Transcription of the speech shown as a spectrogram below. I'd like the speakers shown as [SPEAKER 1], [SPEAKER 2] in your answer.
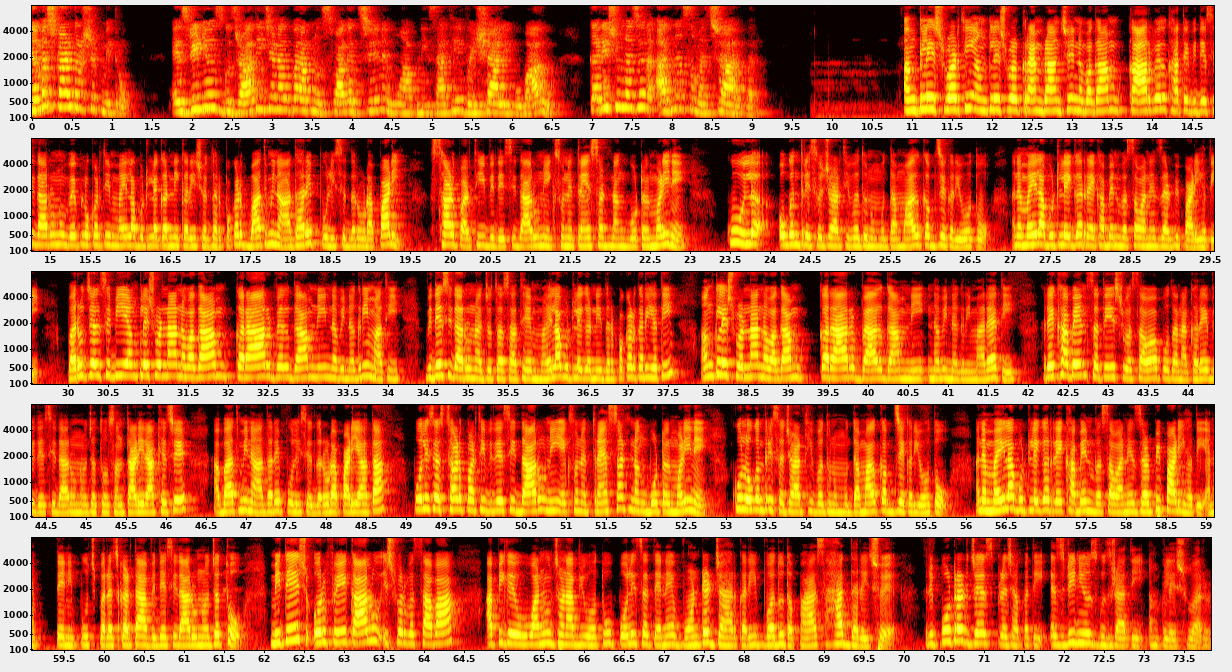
[SPEAKER 1] નમસ્કાર દર્શક મિત્રો. એસડી ન્યૂઝ ગુજરાતી ચેનલ પર આપનું સ્વાગત છે અને હું આપની સાથે વૈશાલી પુબારુ. કરીશું નજર આજના સમાચાર પર. અંકલેશ્વરથી અંકલેશ્વર ક્રાઇમ બ્રાન્ચે નવાગામ કારવેલ ખાતે વિદેશી દારૂનો વેપલો કરતી મહિલા બુટલેગરની કરી છે ધરપકડ. બાતમીના આધારે પોલીસે દરોડા પાડી. સ્થળ પરથી વિદેશી દારૂની એકસો ને ત્રેસઠ નંગ બોટલ મળીને કુલ ઓગણત્રીસ હજારથી વધુનો મુદ્દા માલ કબજે કર્યો હતો અને મહિલા બુટલેગર રેખાબેન વસાવાને ઝડપી પાડી હતી. ભરૂચ એલસીબીએ અંકલેશ્વરના નવાગામ કરારવેલ ગામની નવી નગરીમાંથી વિદેશી દારૂના જથ્થા સાથે મહિલા બુટલેગરની ધરપકડ કરી હતી. અંકલેશ્વરના નવાગામ કરારવાલ ગામની નવી નગરીમાં રહેતી રેખાબેન સતીશ વસાવા પોતાના ઘરે વિદેશી દારૂનો જથ્થો સંતાડી રાખે છે. આ બાતમીના આધારે પોલીસે દરોડા પાડ્યા હતા. પોલીસે સ્થળ પરથી વિદેશી દારૂની એકસો ત્રેસઠ નંગ બોટલ મળીને કુલ ઓગણત્રીસ હજારથી વધુનો મુદ્દામાલ કબજે કર્યો હતો અને મહિલા બુટલેગર રેખાબેન વસાવાને ઝડપી પાડી હતી અને તેની પૂછપરછ કરતા વિદેશી દારૂનો જથ્થો મિતેશ ઉર્ફે કાલુ ઈશ્વર વસાવા આપી ગયો હોવાનું જણાવ્યું હતું. પોલીસે તેને વોન્ટેડ જાહેર કરી વધુ તપાસ હાથ ધરી છે. Reporter Jayesh Prajapati, SD news Gujarati, Ankleshwar.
